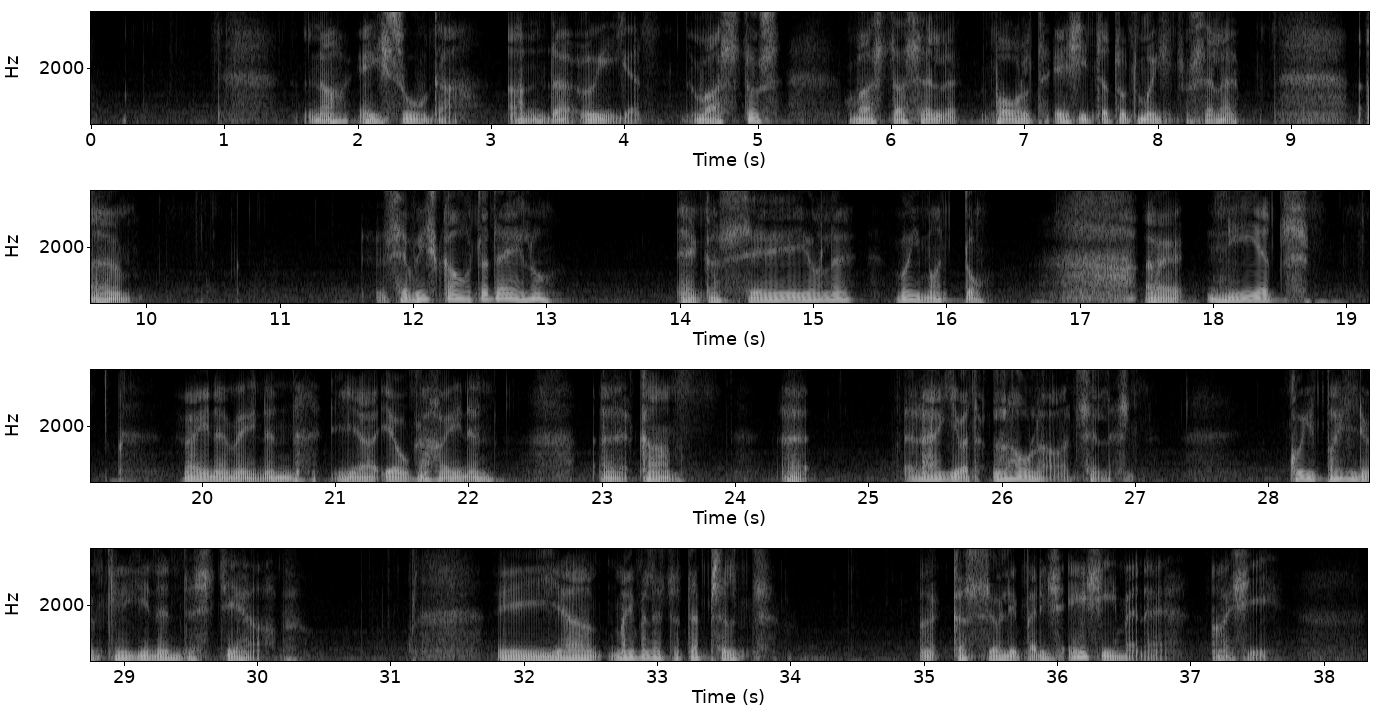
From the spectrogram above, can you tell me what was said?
noh, ei suuda anda õiget vastus vastasel poolt esitatud mõistusele. see võis kaotada elu. ega see ei ole võimatu. nii et Väinämöinen ja Joukahainen äh, ka äh, räägivad, laulavad sellest, kui palju keegi nendest teab. ja ma ei mäleta täpselt, kas see oli päris esimene asi,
